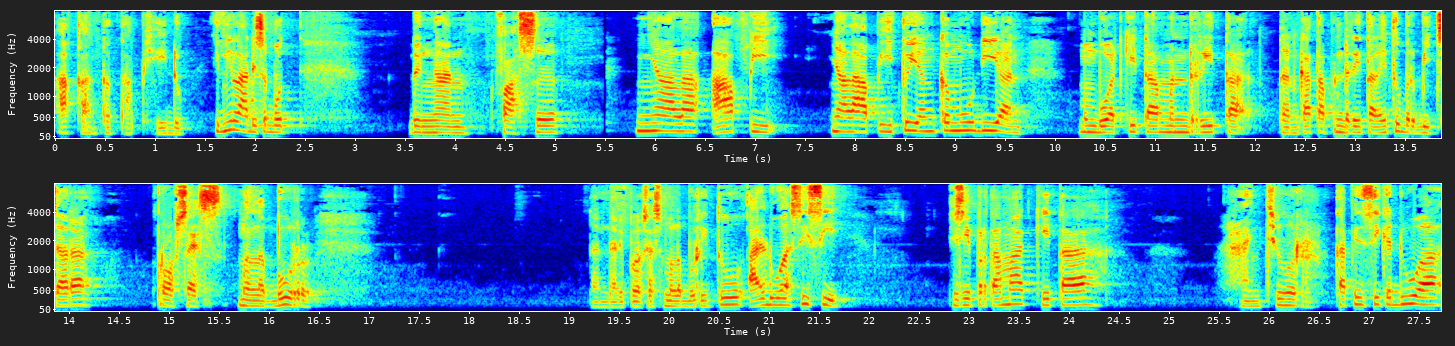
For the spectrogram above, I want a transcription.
akan tetap hidup. Inilah disebut dengan fase nyala api. Nyala api itu yang kemudian membuat kita menderita dan kata penderitaan itu berbicara proses melebur. Dan dari proses melebur itu ada dua sisi Sisi pertama kita hancur, tapi sisi kedua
